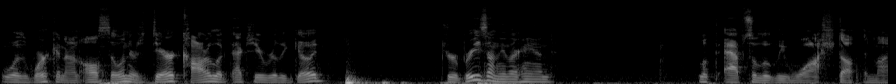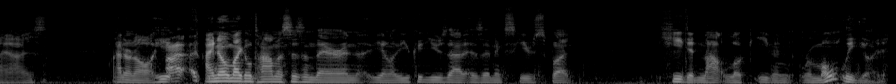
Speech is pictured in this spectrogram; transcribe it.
was working on all cylinders. Derek Carr looked actually really good. Drew Brees, on the other hand, looked absolutely washed up in my eyes. I don't know. He, I, I- know Michael Thomas isn't there, and you know you could use that as an excuse, but he did not look even remotely good.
